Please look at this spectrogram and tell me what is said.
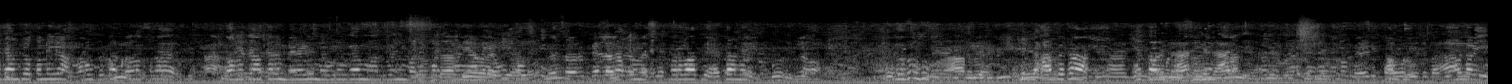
જામ જો તમે અહીંયા હારું બેટા તરસ થાય તો બેટા અત્યારે મેરડી નવરંગા માંડવાની મને પણ જાણી આવે એવું કહું છું પહેલા આપણે છેતરવા બે હતા નહીં હા બેટા એ તારી ડોસીને મેરડી તાવડી છે બાકી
